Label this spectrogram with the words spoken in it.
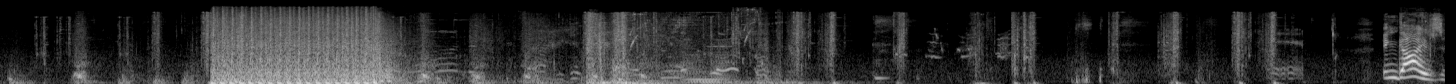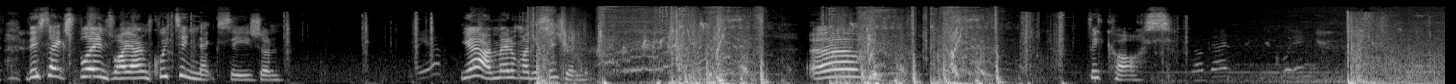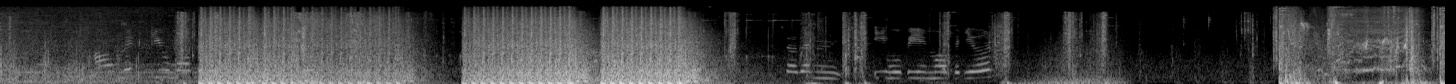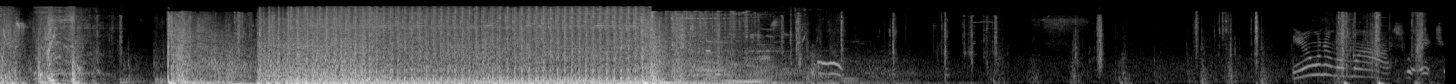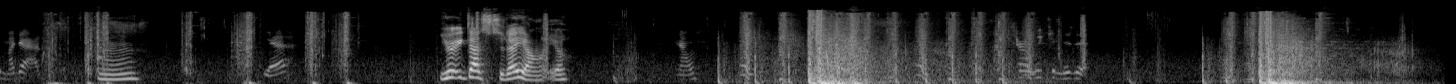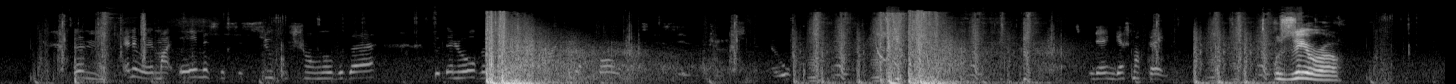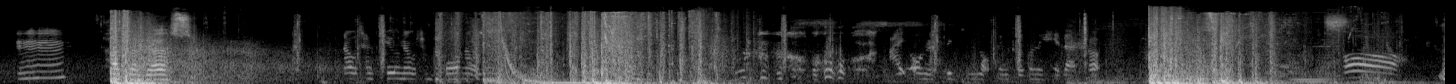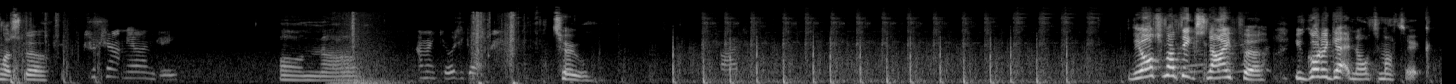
And guys, this explains why I'm quitting next season. Yeah, I made up my decision. Um, because Well, guys, he's quitting. I'll make a few more. So then he will be in more videos. You know when I'm on Switch my dad's? hmm, Yeah? you're at your dad's today, aren't you? No. It's not a weekend, is it? Um, anyway, my aim assist is super strong over there, but then over there, my performance is just nope. Then guess my thing. Zero. Mm-hmm. How can I guess? Now it's on two, now it's on four, now it's on I honestly did not think was gonna hit that shot. Oh, Let's go. switching out my LMG. Oh no. How many kills you got? Two. Five. The automatic sniper. You've got to get an automatic.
